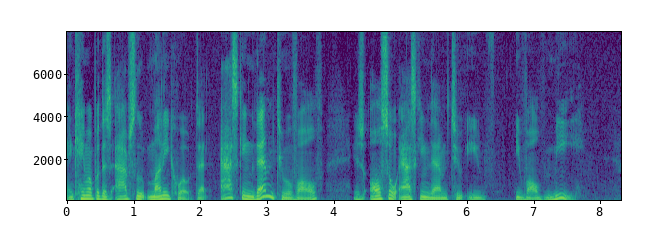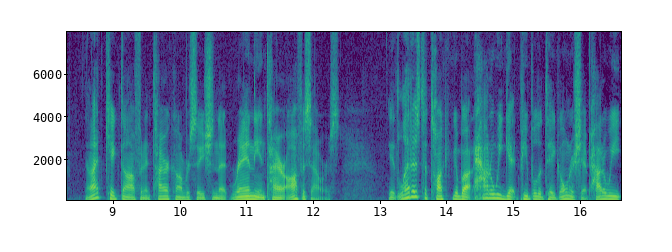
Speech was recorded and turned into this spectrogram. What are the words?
and came up with this absolute money quote that asking them to evolve is also asking them to ev- evolve me. Now that kicked off an entire conversation that ran the entire office hours it led us to talking about how do we get people to take ownership? How do we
